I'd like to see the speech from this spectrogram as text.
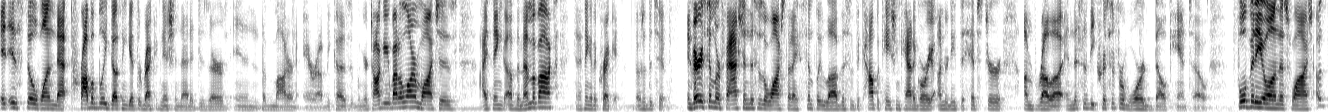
it is still one that probably doesn't get the recognition that it deserves in the modern era because when you're talking about alarm watches, I think of the Memovox and I think of the Cricket. Those are the two. In very similar fashion, this is a watch that I simply love. This is the complication category underneath the hipster umbrella, and this is the Christopher Ward Bel Canto. Full video on this watch. I was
